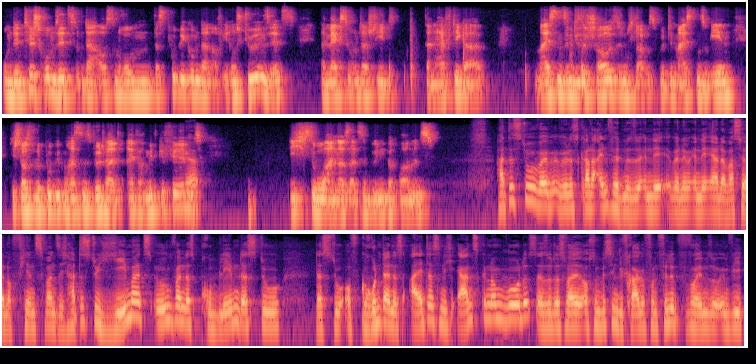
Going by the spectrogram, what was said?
um den Tisch rum sitzt und da außenrum das Publikum dann auf ihren Stühlen sitzt, dann merkst du den Unterschied dann heftiger. Meistens sind diese Shows, und ich glaube, es wird den meisten so gehen, die Shows, wo du Publikum hast, es wird halt einfach mitgefilmt. Ja. Nicht so anders als eine Bühnenperformance. Hattest du, weil mir das gerade einfällt mit, dem NDR, da warst du ja noch 24, hattest du jemals irgendwann das Problem, dass du dass du aufgrund deines Alters nicht ernst genommen wurdest? Also das war auch so ein bisschen die Frage von Philipp vorhin, so irgendwie,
